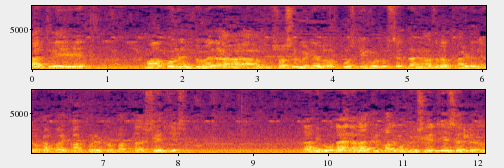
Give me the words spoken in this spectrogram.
రాత్రి మా అపోనెంట్ మీద సోషల్ మీడియాలో పోస్టింగ్ ఒకటి వస్తే దాన్ని హజరత్ నాయుడు అని ఒక అబ్బాయి కార్పొరేటర్ భర్త షేర్ చేశాడు దానికి ఉదయాన్న రాత్రి పదకొండు షేర్ చేశారు లేదో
